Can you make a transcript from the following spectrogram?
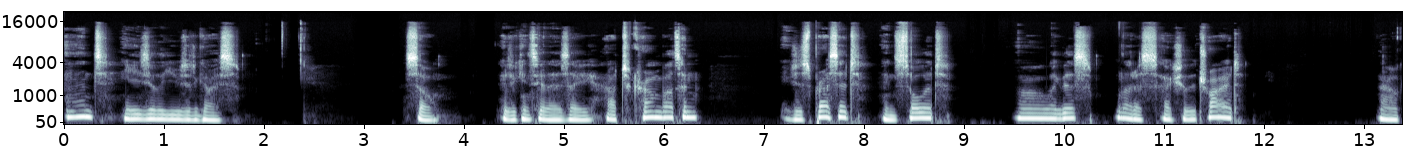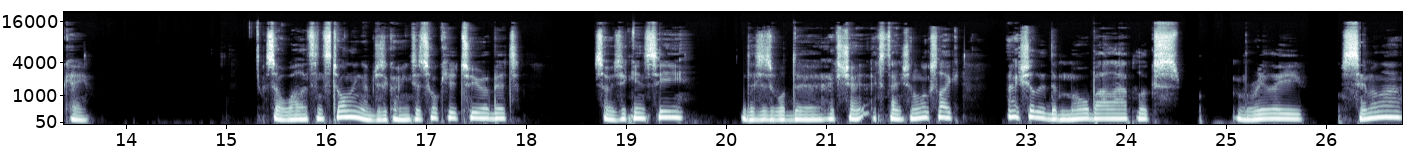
and easily use it, guys. So, as you can see, there's a Add to Chrome button. You just press it, install it, uh, like this. Let us actually try it. Okay. So while it's installing, I'm just going to talk you to you a bit. So as you can see, this is what the ex extension looks like. Actually, the mobile app looks really similar.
